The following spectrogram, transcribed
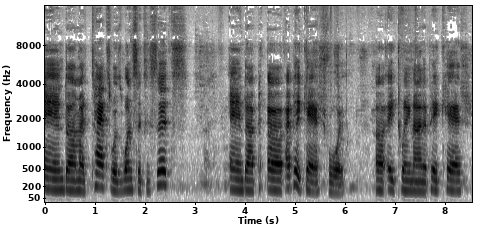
and uh, my tax was 166 and uh, uh, I paid cash for it. Uh, 829 I paid cash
